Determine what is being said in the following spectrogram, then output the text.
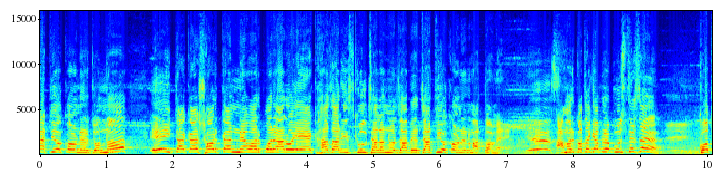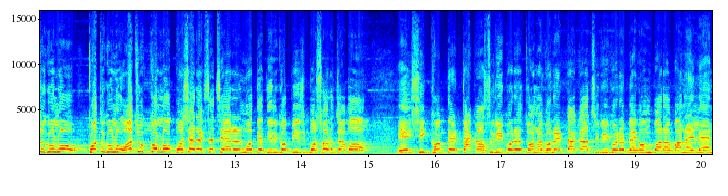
জাতীয়করণের জন্য এই টাকা সরকার নেওয়ার পরে আরও এক হাজার স্কুল চালানো যাবে জাতীয়করণের মাধ্যমে। আমার কথা কি আপনারা বুঝতেছেন? কতগুলো কতগুলো অযোগ্য লোক বসে রাখছে চেয়ারের মধ্যে দীর্ঘ বিশ বছর যাবত এই শিক্ষকদের টাকা চুরি করে, জনগণের টাকা চুরি করে বেগমপাড়া বানাইলেন।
